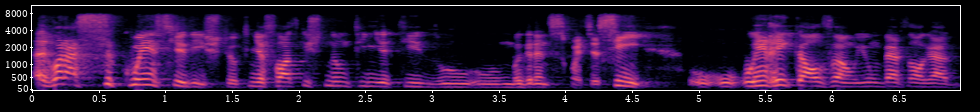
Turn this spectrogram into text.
Agora, a sequência disto, eu tinha falado que isto não tinha tido uma grande sequência. Sim, o, o Henrique Alvão e o Humberto Delgado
